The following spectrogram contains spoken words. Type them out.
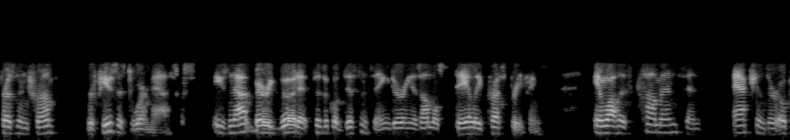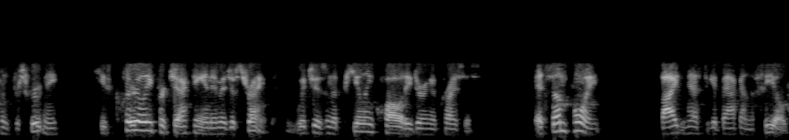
President Trump refuses to wear masks, He's not very good at physical distancing during his almost daily press briefings. And while his comments and actions are open for scrutiny, he's clearly projecting an image of strength, which is an appealing quality during a crisis. At some point, Biden has to get back on the field.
